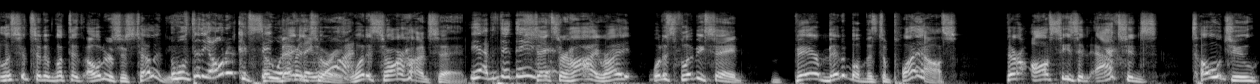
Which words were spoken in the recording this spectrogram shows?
listen to the, what the owners is telling you. Well, the owner could say The whatever they mandatory. want. What is Farhan saying? yeah, but they, they Stakes are high, right? What is Fleming saying? Bare minimum is the playoffs. Their offseason actions told you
